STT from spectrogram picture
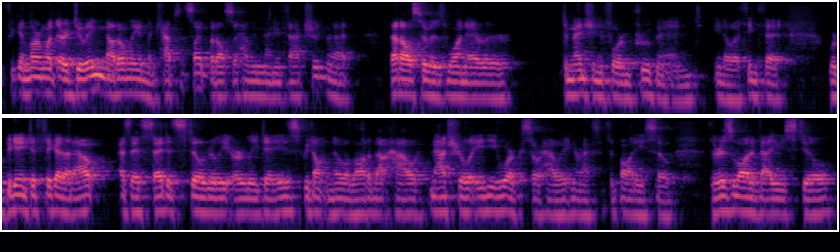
If we can learn what they're doing, not only in the capsid side, but also how we manufacture that, that also is one error dimension for improvement. And, you know, I think that we're beginning to figure that out. As I said, it's still really early days. We don't know a lot about how natural AD works or how it interacts with the body. So there is a lot of value still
